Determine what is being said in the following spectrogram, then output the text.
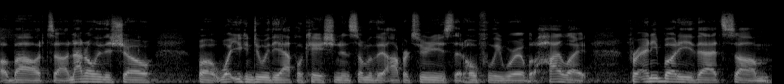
about uh, not only the show, but what you can do with the application and some of the opportunities that hopefully we're able to highlight for anybody that's um,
